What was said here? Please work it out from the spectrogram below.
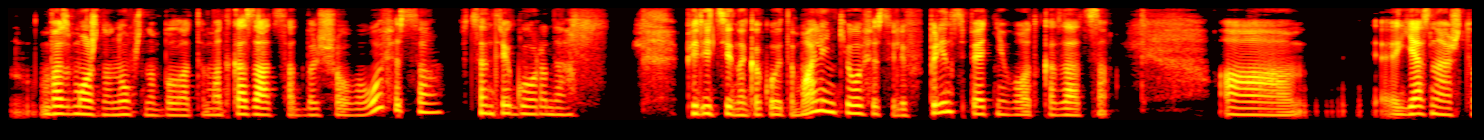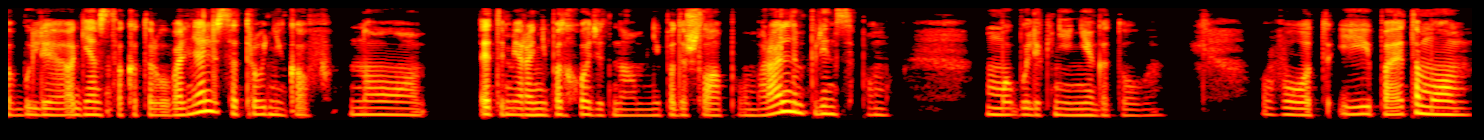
возможно, нужно было там отказаться от большого офиса в центре города, перейти на какой-то маленький офис или, в принципе, от него отказаться. А, я знаю, что были агентства, которые увольняли сотрудников, но эта мера не подходит нам, не подошла по моральным принципам. Мы были к ней не готовы. Вот. И поэтому,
